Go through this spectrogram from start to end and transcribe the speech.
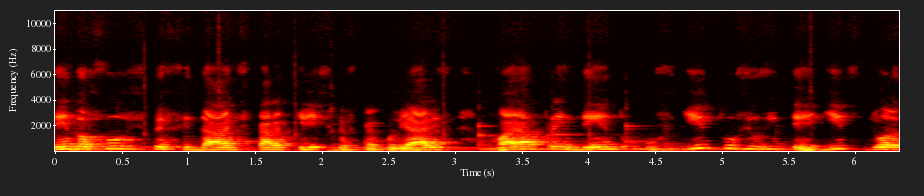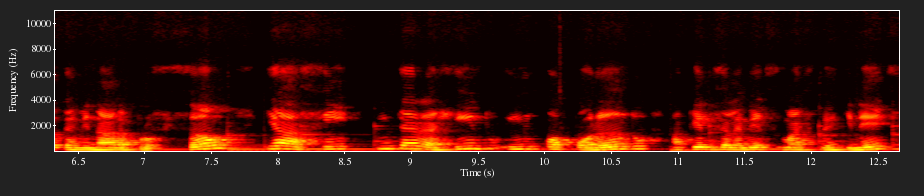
tendo as suas especificidades, características peculiares, vai aprendendo os ditos e os interditos de uma determinada profissão e assim interagindo e incorporando aqueles elementos mais pertinentes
